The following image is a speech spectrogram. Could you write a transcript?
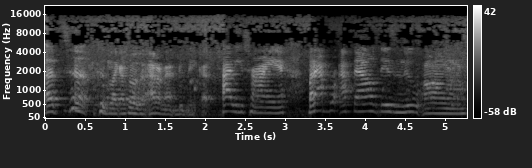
attempt, because like I told you, I don't know how to do makeup. I be trying, but I, I found this new um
